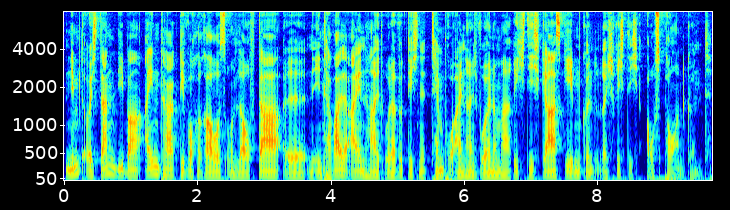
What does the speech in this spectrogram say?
nimmt euch dann lieber einen Tag die Woche raus und lauft da äh, eine Intervalleinheit oder wirklich eine Tempoeinheit, wo ihr nochmal richtig Gas geben könnt und euch richtig auspowern könnt.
